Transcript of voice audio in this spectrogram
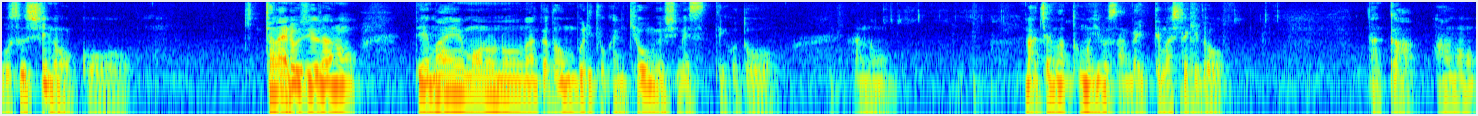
お寿司のこう汚い路地裏の出前物のなんか丼とかに興味を示すっていうことをあの町山智博さんが言ってましたけどなんかあの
